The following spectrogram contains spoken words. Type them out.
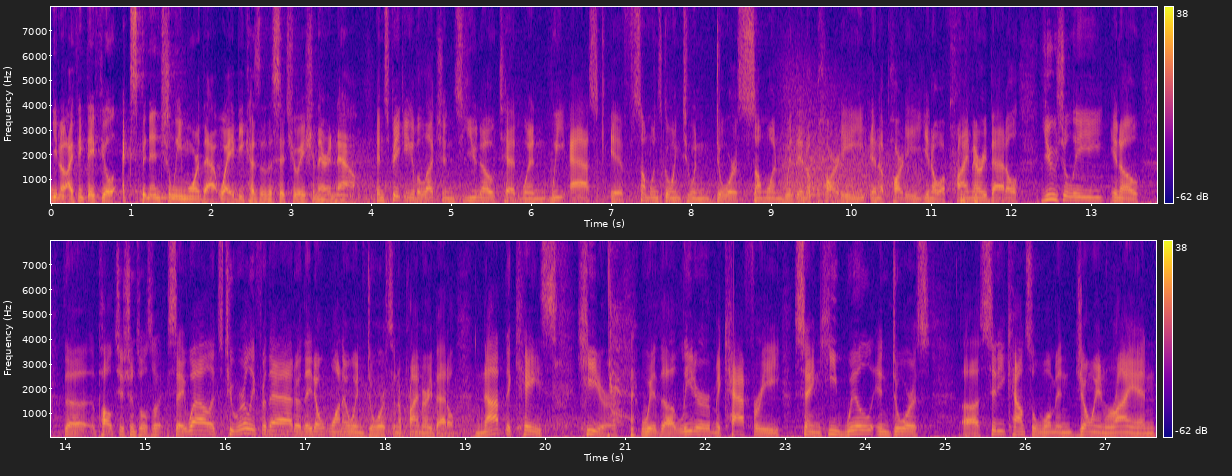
you know, I think they feel exponentially more that way because of the situation they're in now. And speaking of elections, you know, Ted, when we ask if someone's going to endorse someone within a party in a party, you know, a primary battle, usually, you know, the politicians will say, well, it's too early for that, or they don't want to endorse in a primary battle. Not the case here with uh, leader McCaffrey saying he will endorse uh, City Councilwoman Jo-Ann Ryan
